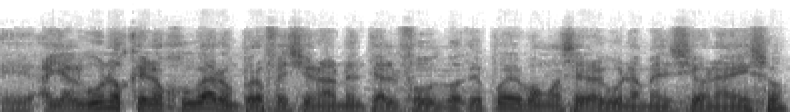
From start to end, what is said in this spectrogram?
eh, hay algunos que no jugaron profesionalmente al fútbol. Después vamos a hacer alguna mención a eso,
